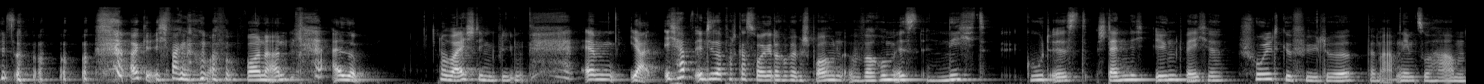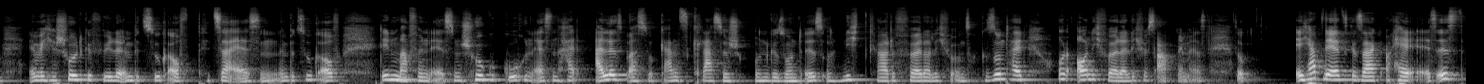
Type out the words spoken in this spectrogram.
Also, okay, ich fange nochmal von vorne an. Also, wo war ich stehen geblieben? Ähm, ja, ich habe in dieser Podcast-Folge darüber gesprochen, warum es nicht gut ist, ständig irgendwelche Schuldgefühle beim Abnehmen zu haben, irgendwelche Schuldgefühle in Bezug auf Pizza essen, in Bezug auf den Muffin essen, Schokokuchen essen, halt alles, was so ganz klassisch ungesund ist und nicht gerade förderlich für unsere Gesundheit und auch nicht förderlich fürs Abnehmen ist. So, ich habe dir jetzt gesagt, okay, es ist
